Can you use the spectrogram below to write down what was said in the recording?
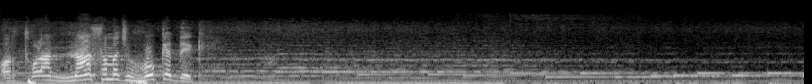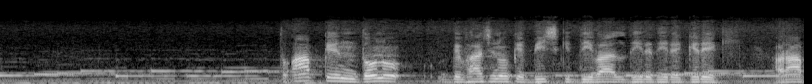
और थोड़ा ना समझ होके देखें। आपके इन दोनों विभाजनों के बीच की दीवार धीरे धीरे गिरेगी और आप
